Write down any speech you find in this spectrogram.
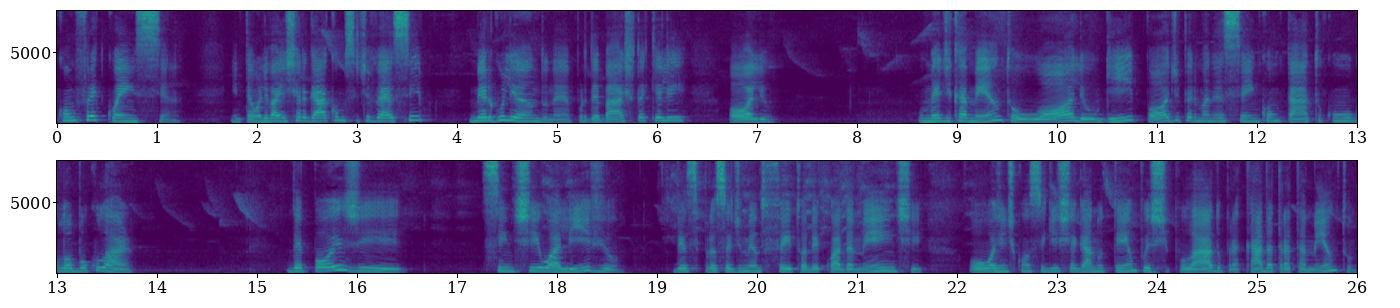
com frequência. Então ele vai enxergar como se estivesse mergulhando, né, por debaixo daquele óleo. O medicamento, o óleo, o ghee pode permanecer em contato com o globo ocular. Depois de sentir o alívio desse procedimento feito adequadamente, ou a gente conseguir chegar no tempo estipulado para cada tratamento,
